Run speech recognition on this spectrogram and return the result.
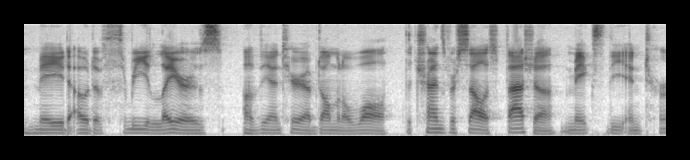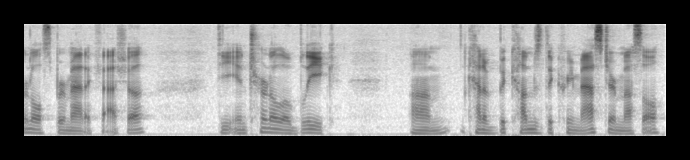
made out of three layers of the anterior abdominal wall. The transversalis fascia makes the internal spermatic fascia. The internal oblique um, kind of becomes the cremaster muscle,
